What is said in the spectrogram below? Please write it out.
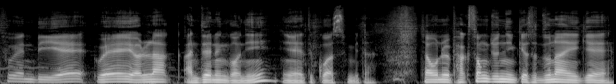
2NB의 왜 연락 안 되는 거니? 예, 듣고 왔습니다. 자, 오늘 박성준님께서 누나에게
